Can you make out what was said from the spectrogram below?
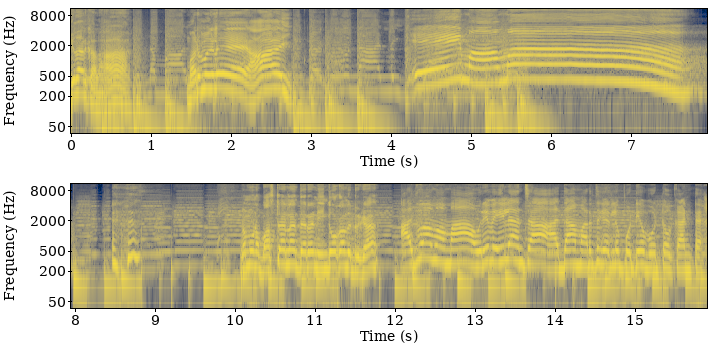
இங்கதான் இருக்காளா? மருமகளே ஆய். ஏய் மாமா. நம்ம உன்னை பஸ் ஸ்டாண்ட்லாம் தெரியல நீ இங்க உட்காந்துட்டு இருக்க? அதுவா மாமா. ஒரே வெயிலா இருந்துச்சா? அதான் மரத்துக்கடியில பொட்டியா போட்டு உக்காந்துட்டேன்.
